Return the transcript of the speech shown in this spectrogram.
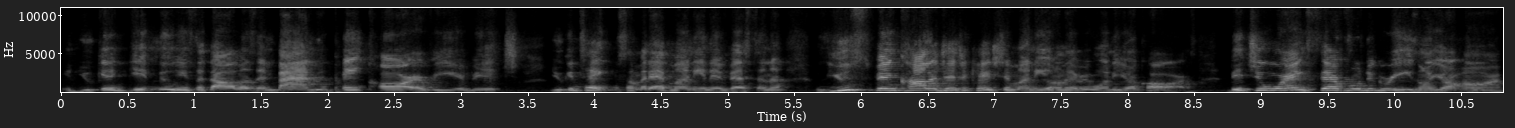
If you can get millions of dollars and buy a new paint car every year, bitch, you can take some of that money and invest in a. You spend college education money on every one of your cars. Bitch, you're wearing several degrees on your arm.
